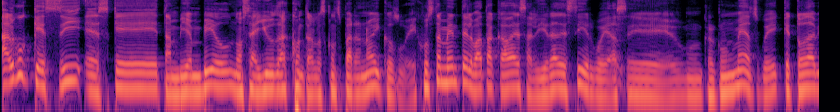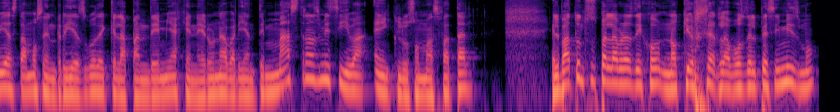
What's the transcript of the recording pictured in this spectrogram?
Algo que sí es que también Bill nos ayuda contra los conspiranoicos, güey. Justamente el vato acaba de salir a decir, güey, hace un, creo que un mes, güey, que todavía estamos en riesgo de que la pandemia genere una variante más transmisiva e incluso más fatal. El vato en sus palabras dijo, no quiero ser la voz del pesimismo,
